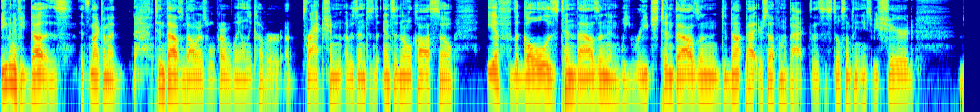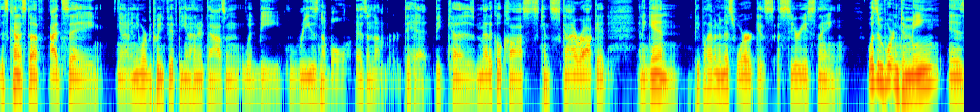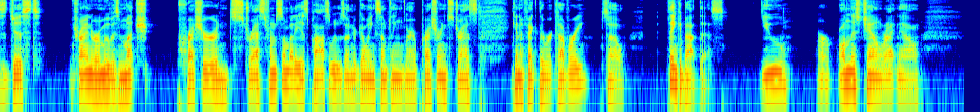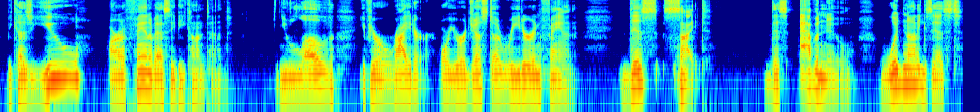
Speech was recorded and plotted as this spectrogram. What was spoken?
even if he does, it's not going to, $10,000 will probably only cover a fraction of his incidental costs. So if the goal is 10,000 and we reach 10,000, do not pat yourself on the back. This is still something that needs to be shared. This kind of stuff, I'd say, you know, anywhere between 50 and 100,000 would be reasonable as a number to hit because medical costs can skyrocket. And again, people having to miss work is a serious thing. What's important to me is just trying to remove as much pressure and stress from somebody as possible who's undergoing something where pressure and stress can affect their recovery. So think about this. You are on this channel right now because you are a fan of SCP content. You love, if you're a writer or you're just a reader and fan, this site, this avenue would not exist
